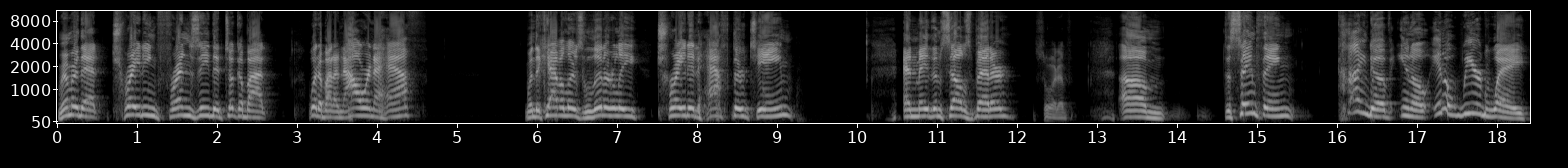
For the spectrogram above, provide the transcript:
Remember that trading frenzy that took about, what, about an hour and a half? When the Cavaliers literally traded half their team and made themselves better, sort of. Um, the same thing, kind of, you know, in a weird way,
